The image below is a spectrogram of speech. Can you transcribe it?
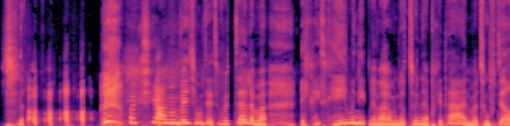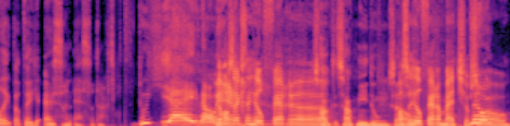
is. Ik schaam me een beetje om dit te vertellen, maar ik weet helemaal niet meer waarom ik dat toen heb gedaan. Maar toen vertelde ik dat tegen Esther en Esther dacht, doe jij nou Dat was echt een heel verre... zou, ik, zou ik niet doen zelf. was een heel verre match of Nou, zo.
